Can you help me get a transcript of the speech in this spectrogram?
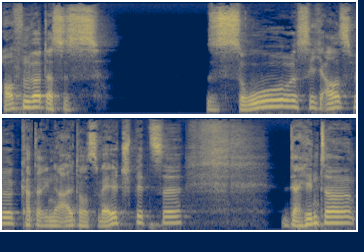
hoffen wir, dass es so sich auswirkt. Katharina Althaus Weltspitze. Dahinter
